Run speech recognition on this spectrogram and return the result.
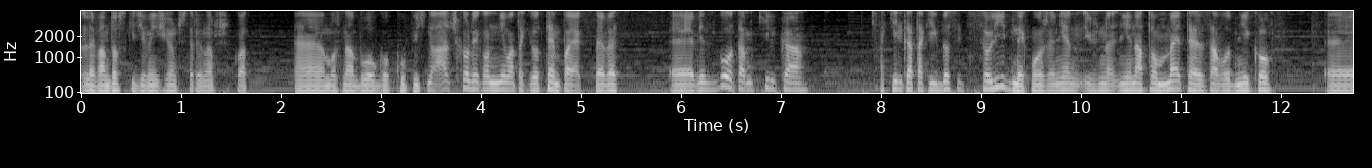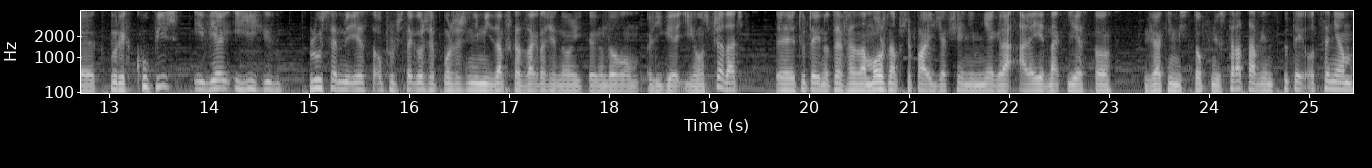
Lewandowski 94 na przykład, e, można było go kupić, no aczkolwiek on nie ma takiego tempa jak Tevez, e, więc było tam kilka, kilka takich dosyć solidnych, może nie, już na, nie na tą metę zawodników, e, których kupisz i, ich plusem jest oprócz tego, że możesz nimi na przykład zagrać jedną weekendową ligę i ją sprzedać, e, tutaj no Teveza można przepalić jak się nim nie gra, ale jednak jest to w jakimś stopniu strata, więc tutaj oceniam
